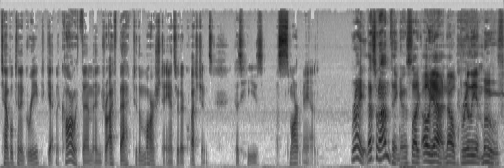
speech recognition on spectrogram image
Templeton agreed to get in the car with them and drive back to the marsh to answer their questions, because he's a smart man. Right, that's what I'm thinking. It's like, oh yeah, no, brilliant move.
